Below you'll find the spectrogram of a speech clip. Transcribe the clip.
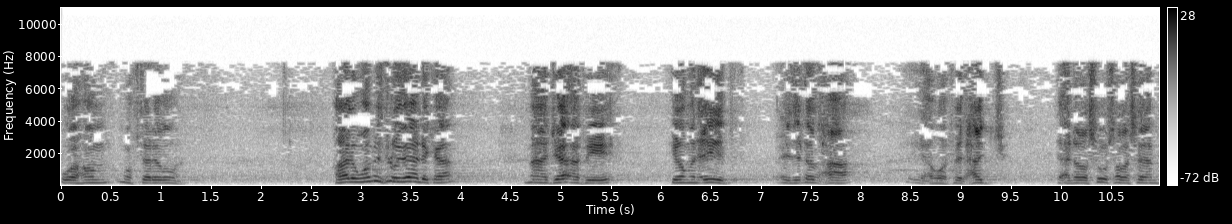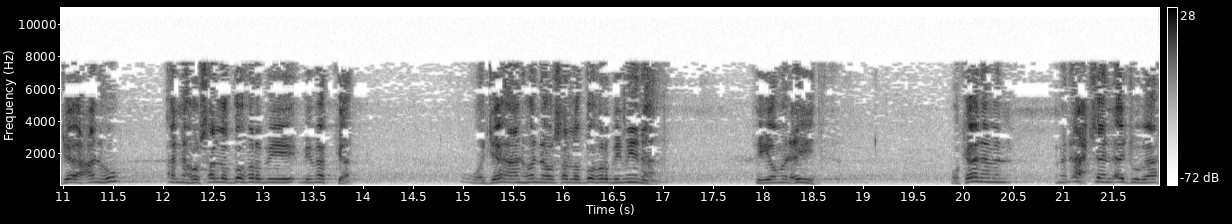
وهم مفترضون. قالوا ومثل ذلك ما جاء في يوم العيد عيد الأضحى وهو في الحج لأن الرسول صلى الله عليه وسلم جاء عنه أنه صلى الظهر بمكة وجاء عنه أنه صلى الظهر بمنى في يوم العيد. وكان من من أحسن الأجوبة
